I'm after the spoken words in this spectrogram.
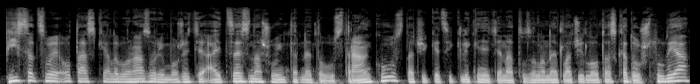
Písať svoje otázky alebo názory môžete aj cez našu internetovú stránku. Stačí, keď si kliknete na to zelené tlačidlo otázka do štúdia.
